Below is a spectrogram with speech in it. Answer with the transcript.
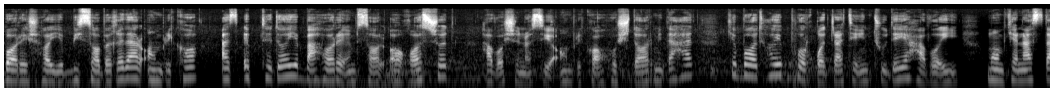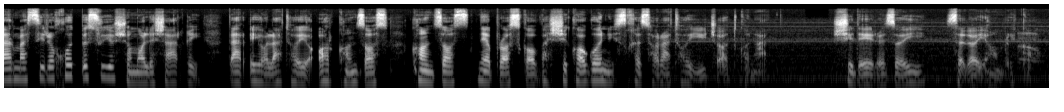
بارش های بی سابقه در آمریکا از ابتدای بهار امسال آغاز شد هواشناسی آمریکا هشدار می دهد که بادهای پرقدرت این توده هوایی ممکن است در مسیر خود به سوی شمال شرقی در ایالتهای آرکانزاس، کانزاس، نبراسکا و شیکاگو نیز خسارتهایی ایجاد کند. شیده رضایی صدای آمریکا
